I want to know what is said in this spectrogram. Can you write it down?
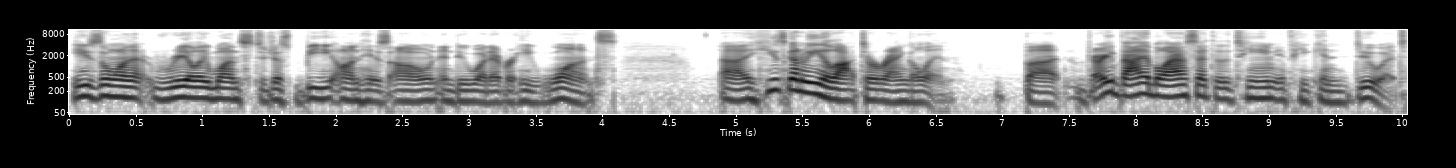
He's the one that really wants to just be on his own and do whatever he wants. Uh, he's going to be a lot to wrangle in but very valuable asset to the team if he can do it.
